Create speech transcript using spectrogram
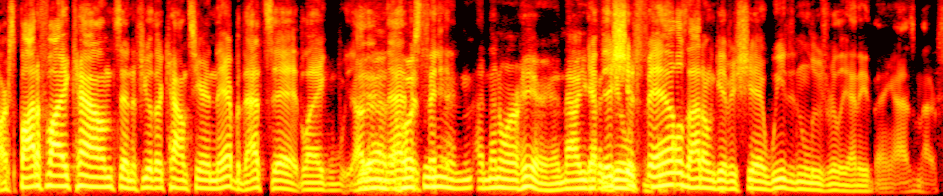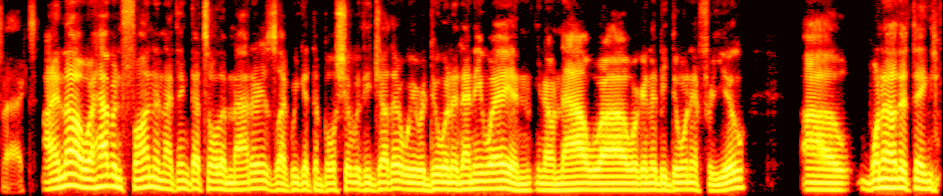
our Spotify accounts and a few other accounts here and there, but that's it. Like other yeah, than that, hosting, and, and, then we're here. And now you got this shit fails. I don't give a shit. We didn't lose really anything, as a matter of fact. I know we're having fun, and I think that's all that matters. Like we get to bullshit with each other. We were doing it anyway, and you know now uh, we're going to be doing it for you. Uh, one other thing,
